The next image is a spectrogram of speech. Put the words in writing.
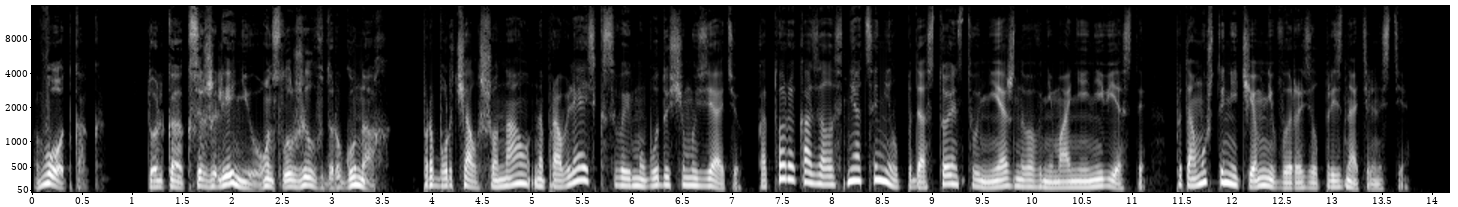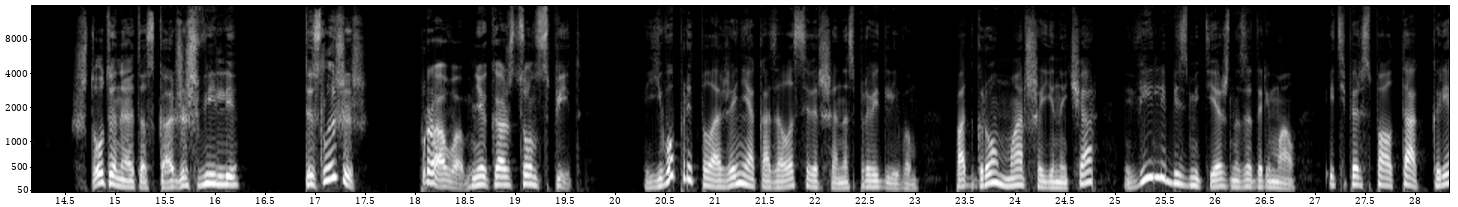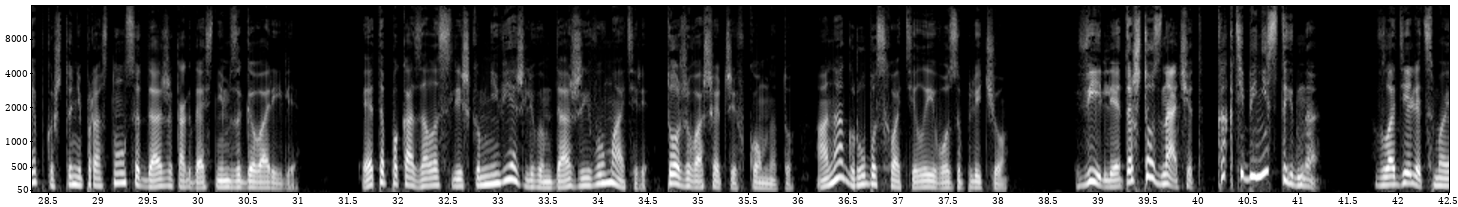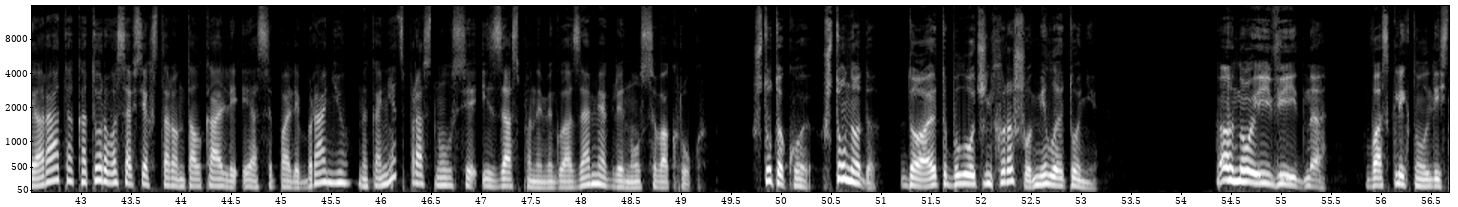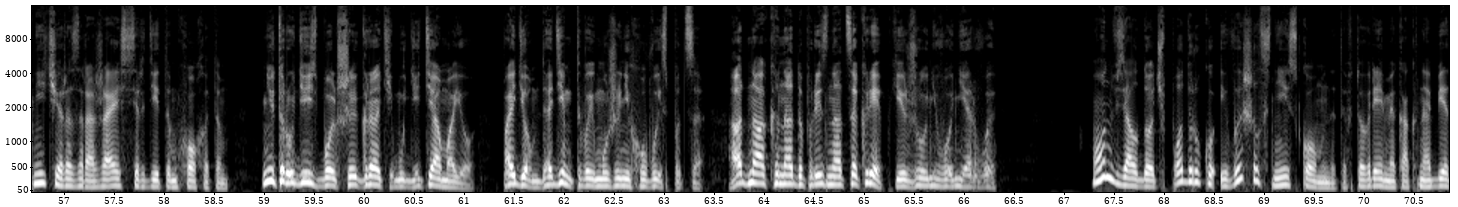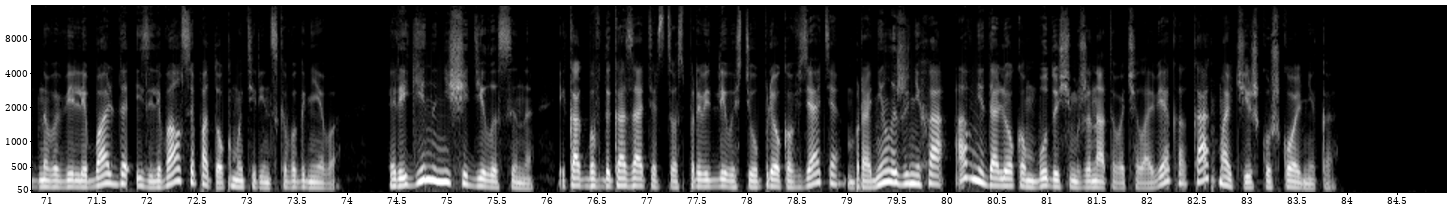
«Вот как. Только, к сожалению, он служил в Драгунах», — пробурчал Шонау, направляясь к своему будущему зятю, который, казалось, не оценил по достоинству нежного внимания невесты, потому что ничем не выразил признательности. «Что ты на это скажешь, Вилли? Ты слышишь? Право, мне кажется, он спит». Его предположение оказалось совершенно справедливым — под гром марша янычар Вилли безмятежно задремал и теперь спал так крепко, что не проснулся даже, когда с ним заговорили. Это показалось слишком невежливым даже его матери, тоже вошедшей в комнату. Она грубо схватила его за плечо. «Вилли, это что значит? Как тебе не стыдно?» Владелец майората, которого со всех сторон толкали и осыпали бранью, наконец проснулся и заспанными глазами оглянулся вокруг. «Что такое? Что надо? Да, это было очень хорошо, милая Тони. «Оно и видно!» — воскликнул лесничий, разражаясь сердитым хохотом. «Не трудись больше играть ему, дитя мое. Пойдем, дадим твоему жениху выспаться. Однако, надо признаться, крепкие же у него нервы». Он взял дочь под руку и вышел с ней из комнаты, в то время как на бедного Виллибальда изливался поток материнского гнева. Регина не щадила сына и, как бы в доказательство справедливости упреков зятя, бронила жениха, а в недалеком будущем женатого человека, как мальчишку-школьника.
